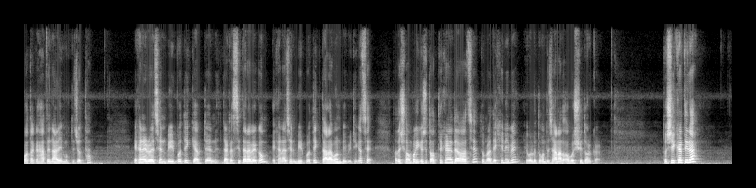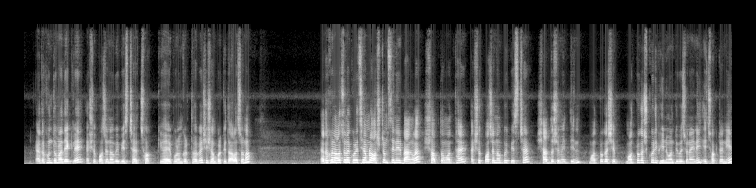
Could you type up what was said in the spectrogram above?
পতাকা হাতে নারী মুক্তিযোদ্ধা। এখানে রয়েছেন বীর প্রতীক, ক্যাপ্টেন ডাক্তার সীতারা বেগম। এখানে আছেন বীর প্রতীক, তারাবন বেবি, ঠিক আছে? তাদের সম্পর্কে কিছু তথ্য এখানে দেওয়া আছে, তোমরা দেখে নেবে, এগুলো তোমাদের জানা অবশ্যই দরকার। তো শিক্ষার্থীরা, এতক্ষণ তোমরা দেখলে একশো পঁচানব্বই পৃষ্ঠার ছক কীভাবে পূরণ করতে হবে সে সম্পর্কিত আলোচনা। এতক্ষণ আলোচনা করেছি আমরা অষ্টম শ্রেণির বাংলা, সপ্তম অধ্যায়ের একশো পঁচানব্বই পৃষ্ঠার সাত দশমিক তিন। মত প্রকাশে, মত প্রকাশ করি ভিন্ন মত বিবেচনায় নেই এই ছকটা নিয়ে।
